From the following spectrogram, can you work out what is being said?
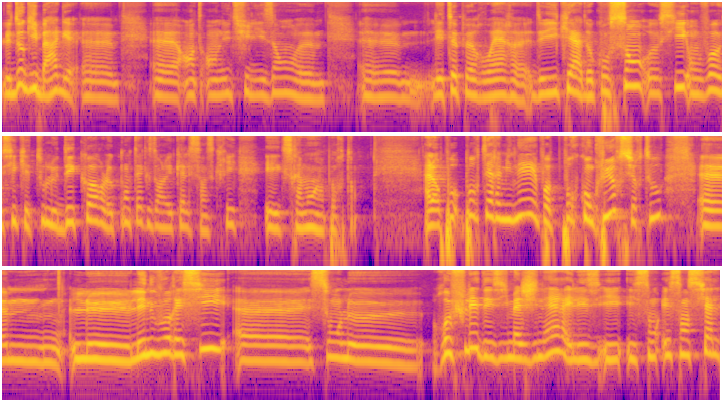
le doggy bag en, utilisant les Tupperware de Ikea. Donc on sent aussi, on voit aussi que tout le décor, le contexte dans lequel s'inscrit est extrêmement important. Alors pour, terminer, pour, conclure surtout, euh, les nouveaux récits euh, sont le reflet des imaginaires et, les, sont essentiels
